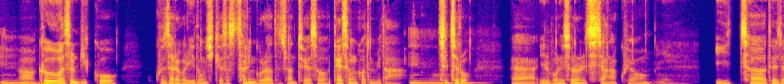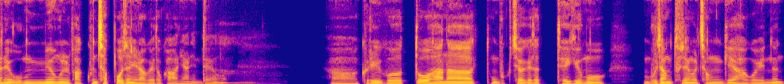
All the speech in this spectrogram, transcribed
음. 어, 그것을 믿고 군사력을 이동시켜서 스탈린그라드 전투에서 대승을 거둡니다. 음. 실제로 에, 일본이 소련을 치지 않았고요. 2차 대전의 운명을 바꾼 첩보전이라고 해도 과언이 아닌데요. 아. 어, 그리고 또 하나 동북 지역에서 대규모 무장 투쟁을 전개하고 있는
